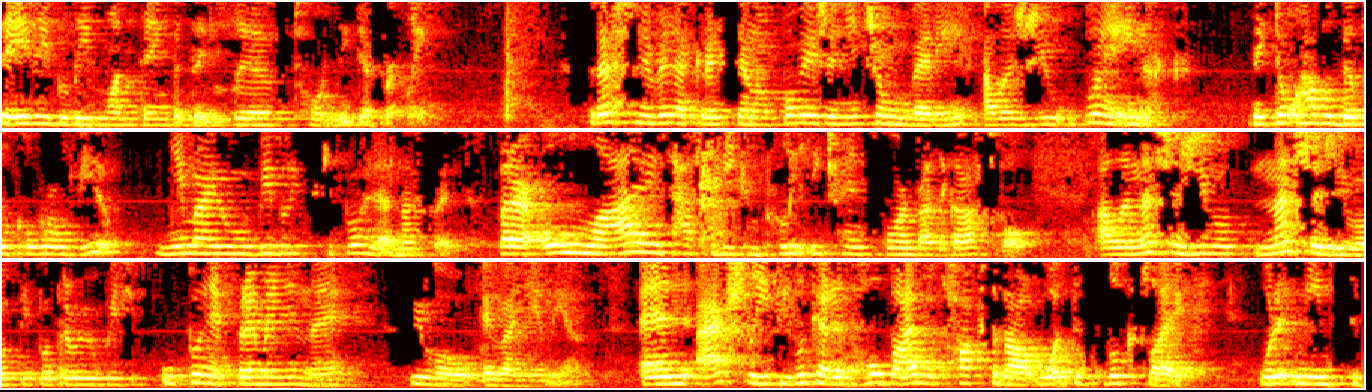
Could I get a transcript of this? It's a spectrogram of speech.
say they believe one thing, but they live totally differently. Strašne veľa kresťanov povie, že niečomu verí, ale žijú úplne inak. They don't have a biblical worldview. Nemajú biblický pohľad na svet. But our own lives have to be completely transformed by the gospel. Ale naše, život, naše životy potrebujú byť úplne premenené silou Evanielia. And actually, if you look at it, the whole Bible talks about what this looks like, what it means to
